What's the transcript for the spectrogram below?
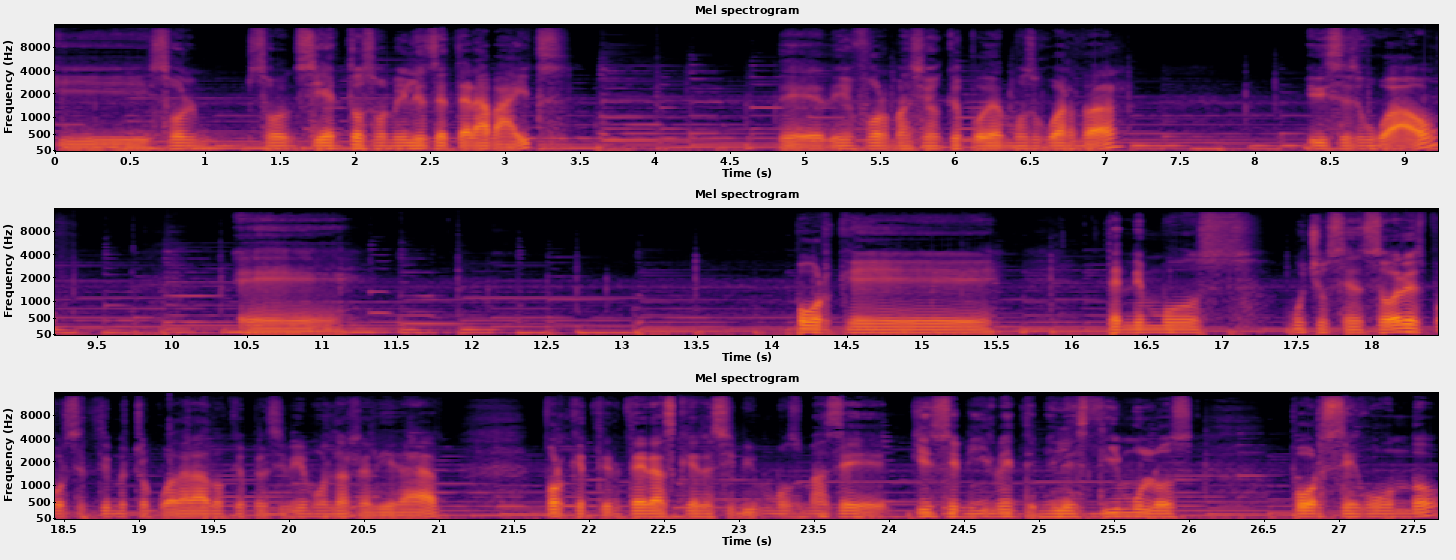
y son, son cientos o miles de terabytes de, información que podemos guardar. Y dices wow eh, porque tenemos muchos sensores por centímetro cuadrado que percibimos la realidad, porque te enteras que recibimos más de 15 mil, 20 mil estímulos por segundo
